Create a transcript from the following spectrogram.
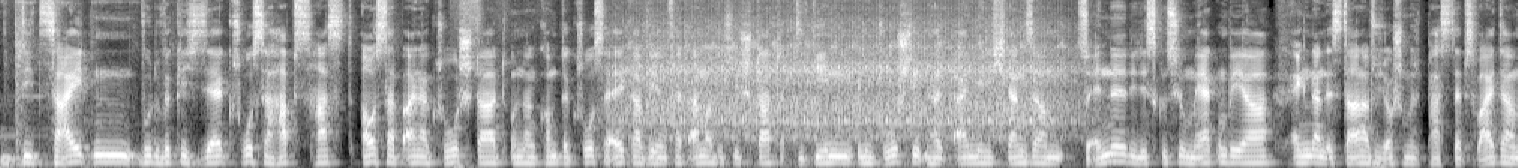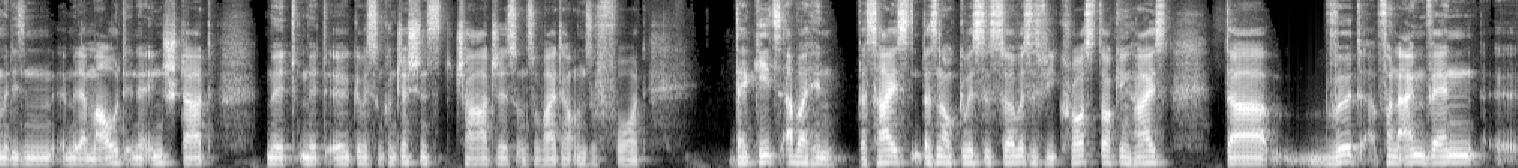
die Zeiten, wo du wirklich sehr große Hubs hast, außerhalb einer Großstadt und dann kommt der große LKW und fährt einmal durch die Stadt. Die gehen in den Großstädten halt ein wenig langsam zu Ende. Die Diskussion merken wir ja. England ist da natürlich auch schon ein paar Steps weiter mit diesem, mit der Maut in der Innenstadt, mit, mit äh, gewissen Congestion Charges und so weiter und so fort. Da geht's aber hin. Das heißt, das sind auch gewisse Services wie Cross-Docking heißt, da wird von einem Van äh,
